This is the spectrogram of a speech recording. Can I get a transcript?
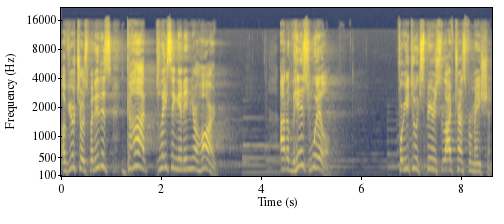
of your choice, but it is God placing it in your heart out of His will for you to experience life transformation.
